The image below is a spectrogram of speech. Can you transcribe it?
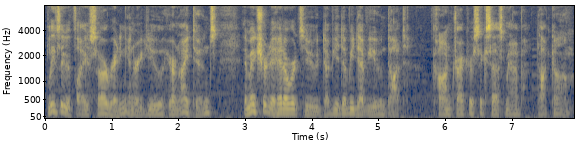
please leave a five star rating and review here on iTunes. And make sure to head over to www.contractorsuccessmap.com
